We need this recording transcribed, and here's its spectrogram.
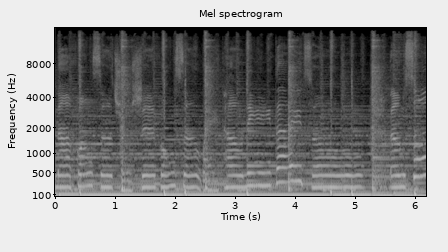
那黄色球鞋、红色外套你带走。当所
